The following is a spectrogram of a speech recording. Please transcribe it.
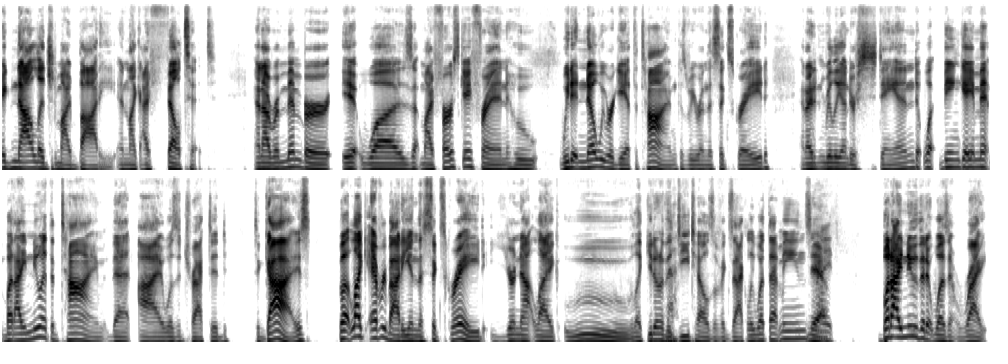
acknowledged my body and like I felt it? And I remember it was my first gay friend who we didn't know we were gay at the time because we were in the sixth grade and I didn't really understand what being gay meant. But I knew at the time that I was attracted to guys. But like everybody in the sixth grade, you're not like, ooh, like you don't know the details of exactly what that means Yeah. Right. but I knew that it wasn't right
